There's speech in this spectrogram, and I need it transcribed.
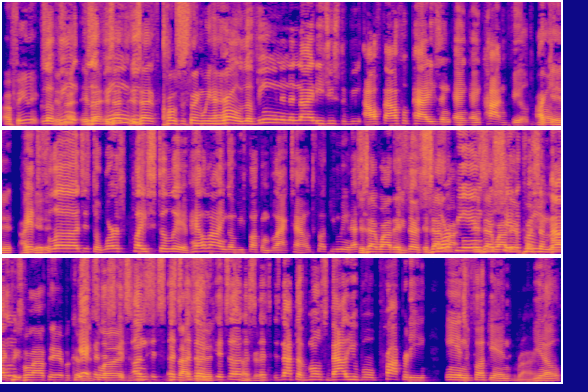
of Phoenix? is Laveen- that is, that, is that Laveen- is that closest thing we have? Bro, Laveen in the nineties used to be alfalfa patties and, and, and cotton fields. Bro. I get it. I it get it. floods. It's the worst place to live. Hell, no, I ain't gonna be fucking Blacktown. What the fuck you mean? That's Is just, that why they? Is that why, scorpions is that why they're from the pushing black mountains? people out there because yeah, it floods? it's it's, un, it's, it's, it's, not it's, good. a, it's, a, Not it's, good. it's, it's not the most valuable property in fucking. Right. You know,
